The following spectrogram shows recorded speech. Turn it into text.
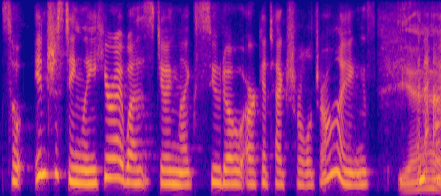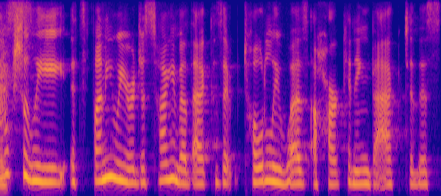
So interestingly, here I was doing like pseudo architectural drawings, Yeah. and actually, it's funny we were just talking about that because it totally was a harkening back to this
